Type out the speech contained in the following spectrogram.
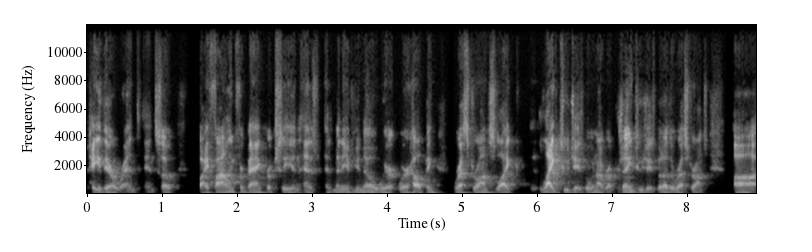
pay their rent. And so by filing for bankruptcy, and as, as many of you know, we're, we're helping restaurants like like TooJay's, but we're not representing TooJay's, but other restaurants uh,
